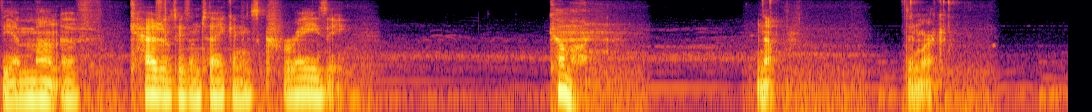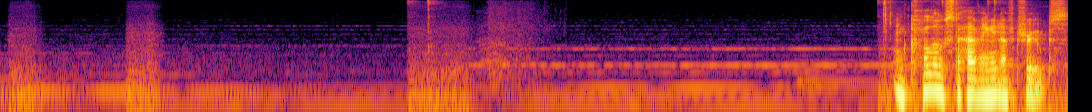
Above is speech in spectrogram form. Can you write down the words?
The amount of casualties I'm taking is crazy. Come on. No. Didn't work. I'm close to having enough troops.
